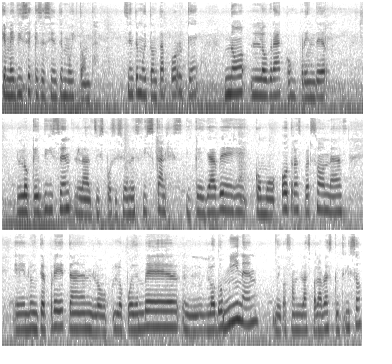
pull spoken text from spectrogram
que me dice que se siente muy tonta. Se siente muy tonta porque no logra comprender lo que dicen las disposiciones fiscales y que ya ve como otras personas eh, lo interpretan, lo, lo pueden ver, eh, lo dominan, digo, son las palabras que utilizó,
